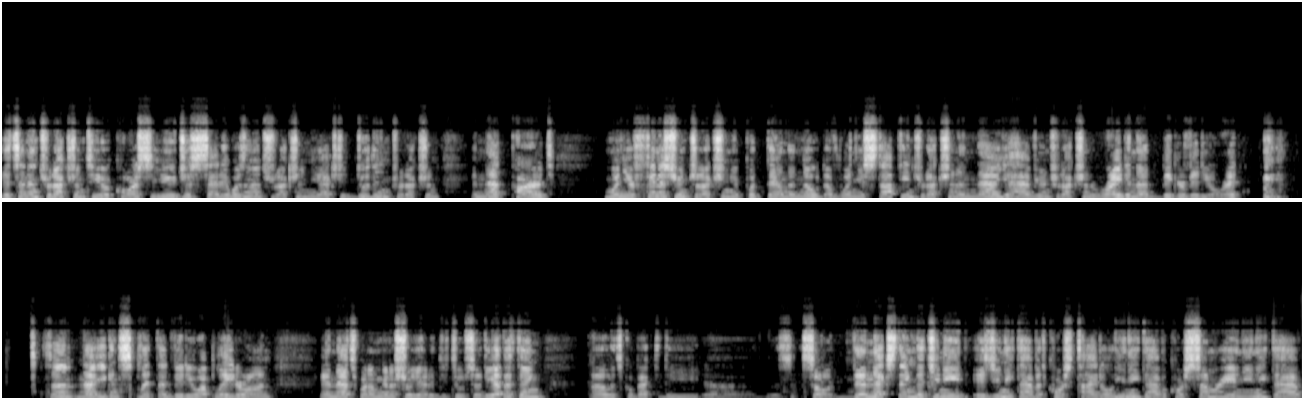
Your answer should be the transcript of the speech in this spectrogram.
it's an introduction to your course. You just said it was an introduction. You actually do the introduction and that part when you're finished your introduction you put down the note of when you stop the introduction and now you have your introduction right in that bigger video right? So now you can split that video up later on and that's what I'm going to show you how to do too. So the other thing uh, let's go back to the uh, so the next thing that you need is you need to have a course title you need to have a course summary and you need to have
